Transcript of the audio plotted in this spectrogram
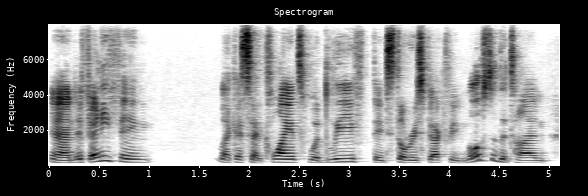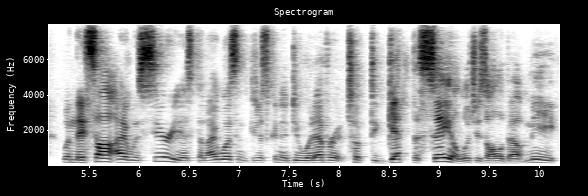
and if anything, like I said, clients would leave, they'd still respect me. Most of the time, when they saw I was serious, that I wasn't just going to do whatever it took to get the sale, which is all about me,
